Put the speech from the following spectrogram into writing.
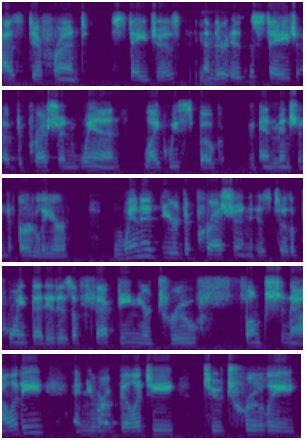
has different stages, Yeah. and there is a stage of depression when, like we spoke and mentioned earlier, when it your depression is to the point that it is affecting your true functionality and your ability to truly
